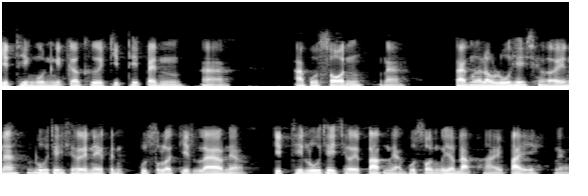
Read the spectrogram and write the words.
จิตที่งุนหงิดก็คือจิตที่เป็นอ่าอากุศลนะแต่เมื่อเรารู้เฉยๆนะรู้เฉยๆเนี่ยเป็นกุศลจิตแล้วเนี่ย จิตที่รู้เฉยๆปั๊บเนี่ยอกุศลก็จะดับหายไปเนี่ย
